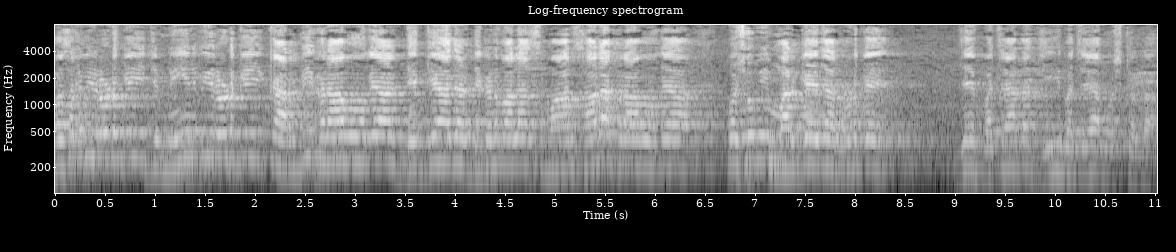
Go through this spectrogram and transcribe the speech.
ਫਸਲ ਵੀ ਰੁੜ ਗਈ, ਜ਼ਮੀਨ ਵੀ ਰੁੜ ਗਈ, ਘਰ ਵੀ ਖਰਾਬ ਹੋ ਗਿਆ, ਡਿੱਗ ਗਿਆ ਜਾਂ ਡਿੱਗਣ ਵਾਲਾ ਸਮਾਨ ਸਾਰਾ ਖਰਾਬ ਹੋ ਗਿਆ, ਪਸ਼ੂ ਵੀ ਮਰ ਗਏ ਜਾਂ ਰੁੜ ਗਏ। ਜੇ ਬਚਿਆ ਤਾਂ ਜੀ ਬਚਿਆ ਮੁਸ਼ਕਲ ਨਾਲ।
